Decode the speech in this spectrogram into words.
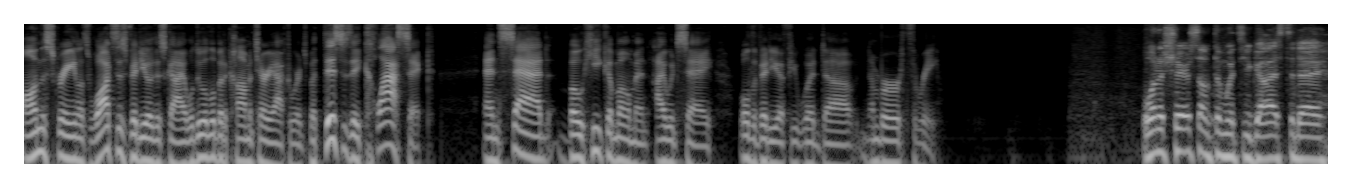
on the screen. Let's watch this video of this guy. We'll do a little bit of commentary afterwards. But this is a classic and sad BOHICA moment, I would say. Roll the video if you would. Uh, number three. Want to share something with you guys today.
